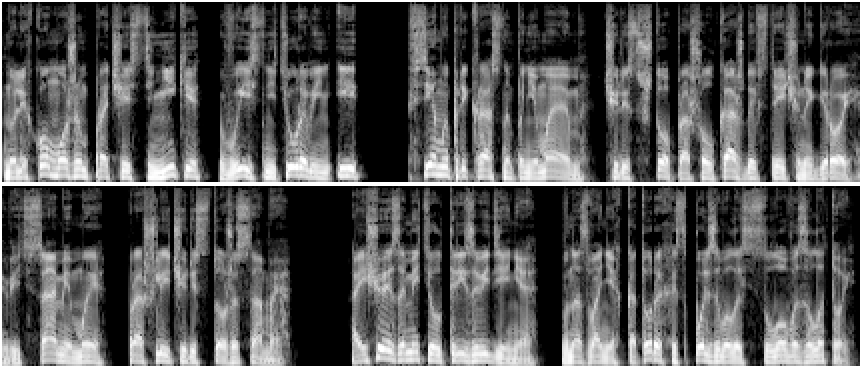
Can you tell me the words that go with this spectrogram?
но легко можем прочесть ники, выяснить уровень и... Все мы прекрасно понимаем, через что прошел каждый встреченный герой, ведь сами мы прошли через то же самое. А еще я заметил три заведения, в названиях которых использовалось слово «золотой».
